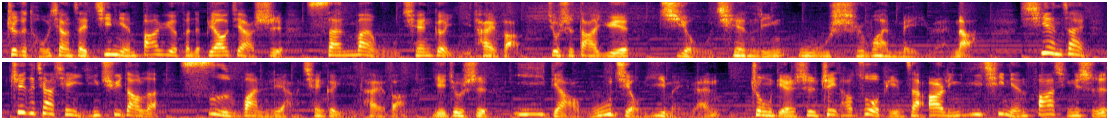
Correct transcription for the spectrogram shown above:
这个头像在今年八月份的标价是三万五千个以太坊，就是大约九千零五十万美元呐。现在这个价钱已经去到了四万两千个以太坊，也就是一点五九亿美元。重点是这套作品在二零一七年发行时，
